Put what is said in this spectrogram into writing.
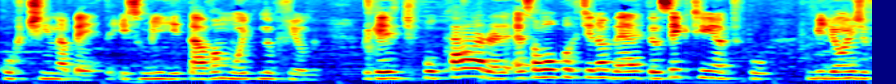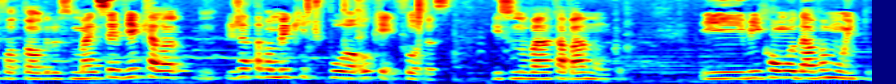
cortina aberta. Isso me irritava muito no filme. Porque, tipo, cara, é só uma cortina aberta. Eu sei que tinha, tipo, milhões de fotógrafos, mas você via que ela já tava meio que, tipo, ok, foda-se. Isso não vai acabar nunca. E me incomodava muito.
